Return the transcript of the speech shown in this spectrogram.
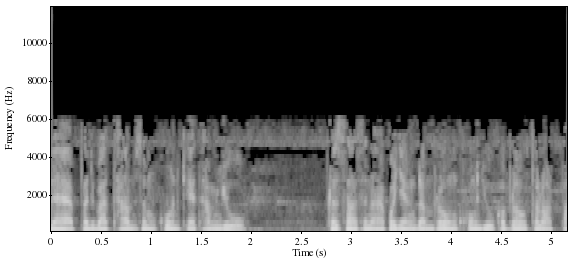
และปฏิบัติธรรมสมควรแก่ธรรมอยู่ พระศาสนาก็ยังดำรงคงอยู่กับโลกตลอดไป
